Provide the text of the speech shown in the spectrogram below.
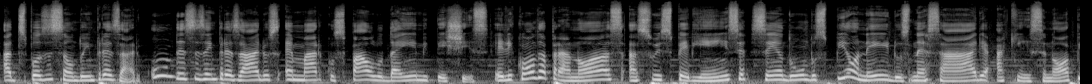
à disposição do empresário. Um desses empresários é Marcos Paulo da MPX. Ele conta para nós a sua experiência sendo um dos pioneiros nessa área aqui em Sinop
